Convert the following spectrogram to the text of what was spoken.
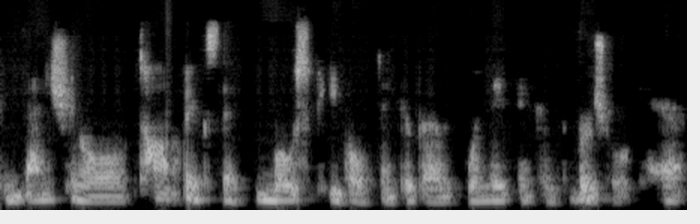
conventional topics that most people think about when they think of virtual care.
